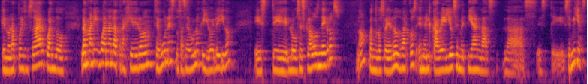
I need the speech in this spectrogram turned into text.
que no la puedes usar, cuando la marihuana la trajeron, según esto, o sea, según lo que yo he leído, este, los esclavos negros, ¿no? Cuando los traían en los barcos, en el cabello se metían las, las este, semillas.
